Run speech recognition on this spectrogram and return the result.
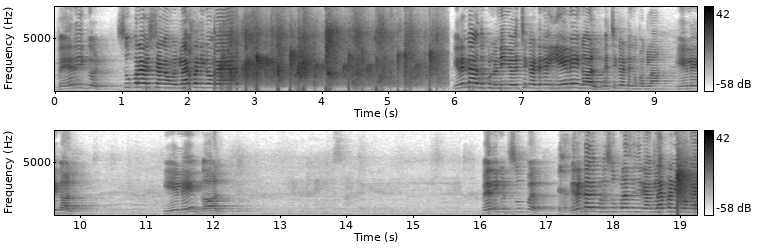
வெரி குட் சூப்பரா வச்சிட்டாங்க. அவங்க கிளாப் பண்ணிக்கோங்க. இரண்டாவது குழு நீங்க வச்சு காட்டுங்க. ஏழே கால். வச்சு காட்டுங்க பார்க்கலாம். ஏழே கால். ஏழே கால். வெரி குட் சூப்பர் இரண்டாவது குழு சூப்பரா செஞ்சிருக்காங்க. கிளாப் பண்ணிக்கோங்க.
